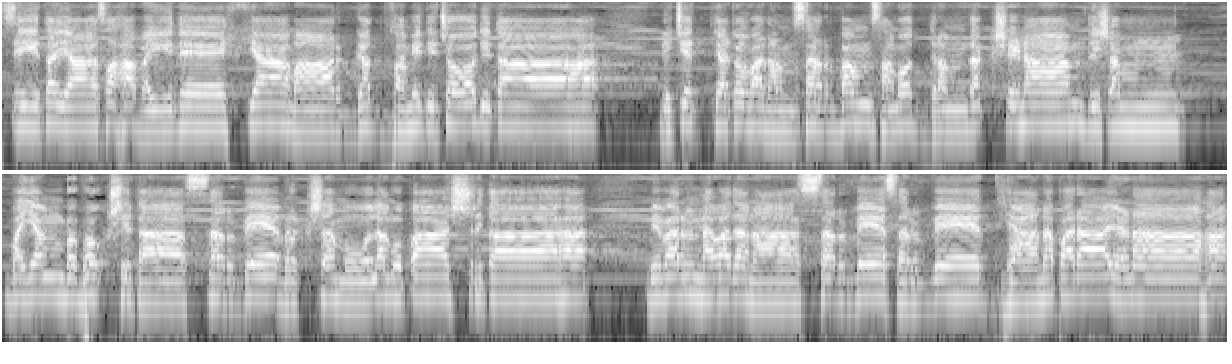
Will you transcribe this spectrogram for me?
सीतया सह वैदेह्या मार्गध्वमिति चोदिताः। विचित्य तु वनम् सर्वम् समुद्रम् दक्षिणाम् दिशम् वयम् बुभुक्षिताः सर्वे वृक्षमूलमुपाश्रिताः विवर्णवदनाः सर्वे सर्वे ध्यानपरायणाः।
